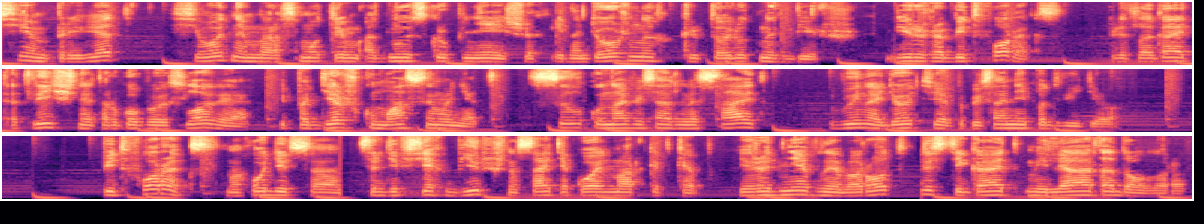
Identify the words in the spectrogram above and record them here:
Всем привет! Сегодня мы рассмотрим одну из крупнейших и надежных криптовалютных бирж. Биржа Bitforex предлагает отличные торговые условия и поддержку массы монет. Ссылку на официальный сайт вы найдете в описании под видео. Bitforex находится среди всех бирж на сайте CoinMarketCap. Ежедневный оборот достигает миллиарда долларов.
